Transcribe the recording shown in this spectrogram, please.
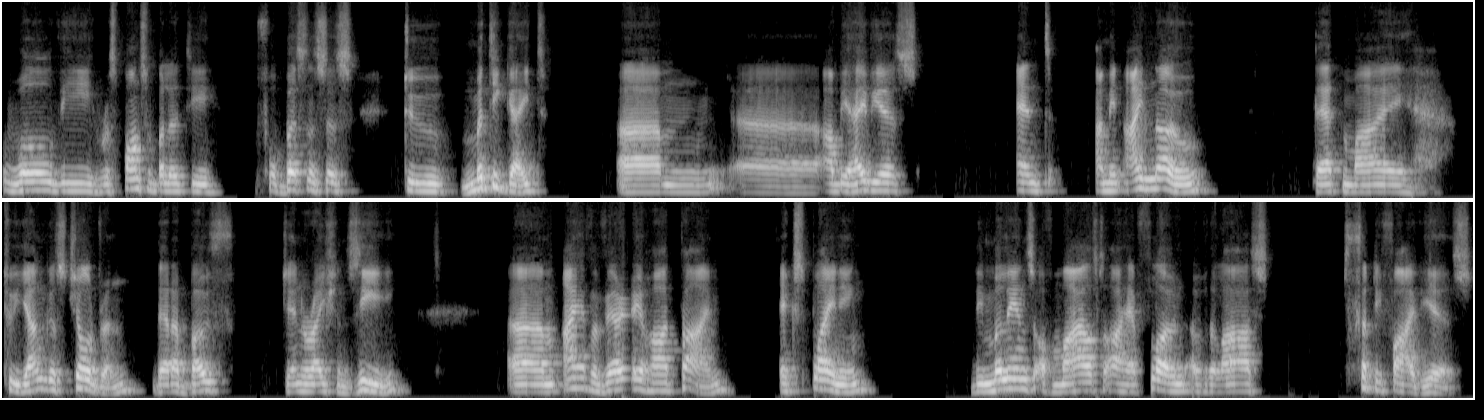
will the responsibility for businesses to mitigate um, uh, our behaviors. And I mean, I know that my two youngest children, that are both Generation Z, um, I have a very hard time explaining the millions of miles I have flown over the last 35 years.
